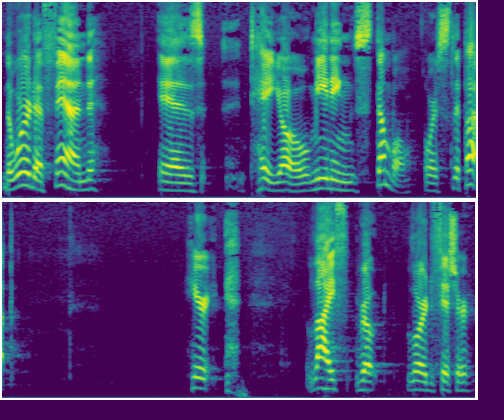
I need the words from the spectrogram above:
The word offend is ptaio, meaning stumble or slip up. Here, life, wrote Lord Fisher,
